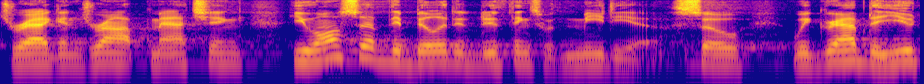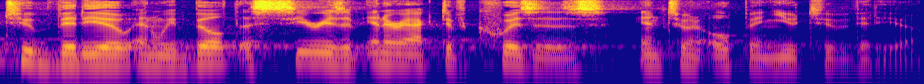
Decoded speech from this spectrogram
drag and drop matching. You also have the ability to do things with media. So we grabbed a YouTube video and we built a series of interactive quizzes into an open YouTube video.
